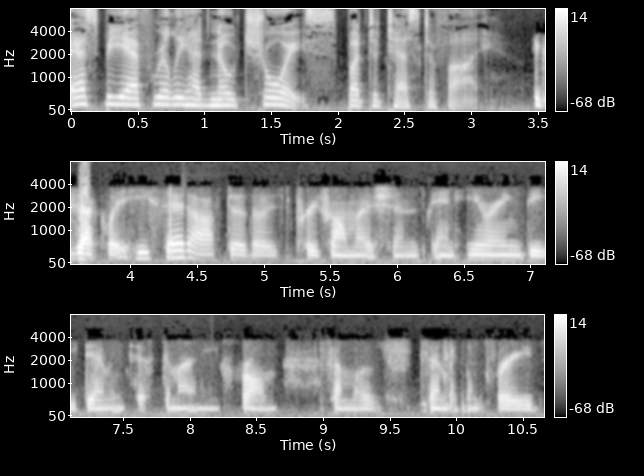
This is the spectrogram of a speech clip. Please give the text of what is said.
SBF really had no choice but to testify. Exactly. He said after those pre-trial motions and hearing the damning testimony from some of Sam Bankman Fried's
